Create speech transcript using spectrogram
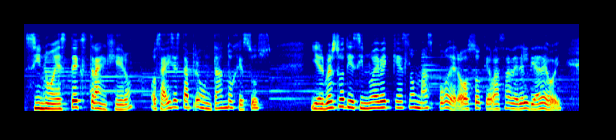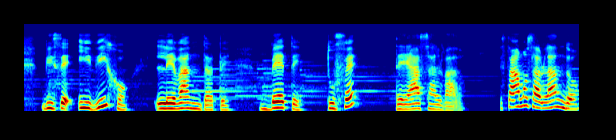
sino este extranjero. O sea, ahí se está preguntando Jesús. Y el verso 19, que es lo más poderoso que vas a ver el día de hoy, dice, y dijo, levántate, vete, tu fe te ha salvado. Estábamos hablando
